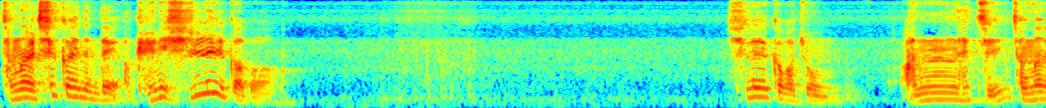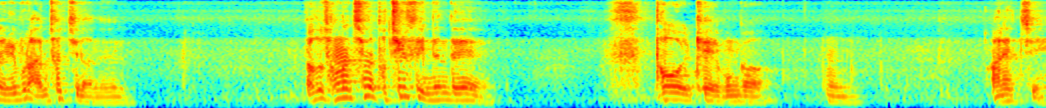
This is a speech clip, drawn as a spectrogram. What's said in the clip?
장난을 칠까 했는데 아, 괜히 실례일까 봐. 실례일까봐 좀 안 했지. 장난을 일부러 안 쳤지 나는. 나도 장난치면 더 칠 수 있는데 더 이렇게 뭔가 음, 안 했지.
